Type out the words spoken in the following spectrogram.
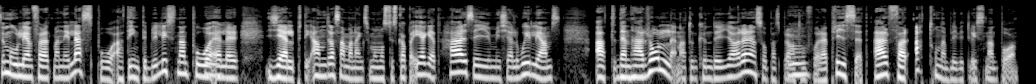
Förmodligen för att man är less på att inte bli lyssnad på Mm. eller hjälpt i andra sammanhang som man måste skapa eget. Här säger ju Michelle Williams att den här rollen, att hon kunde göra den så pass bra att Mm. hon får det här priset, är för att hon har blivit lyssnad på.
